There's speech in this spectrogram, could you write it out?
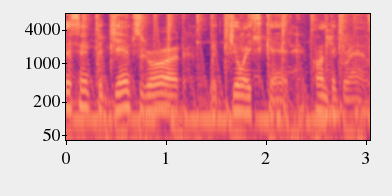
Listening to James Rod with Joyce Cat Underground.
